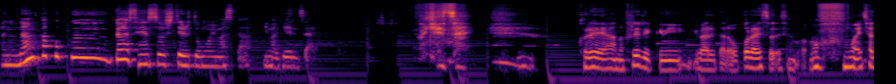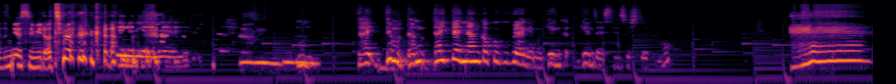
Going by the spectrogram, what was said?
あの何カ国が戦争していると思いますか？今現在。現在、これあのフレデリックに言われたら怒られそうですね。もうお前ちゃんとニュース見ろって言われるから。だいでもだ大体何カ国ぐらいが今現現在戦争してると思う？えー。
